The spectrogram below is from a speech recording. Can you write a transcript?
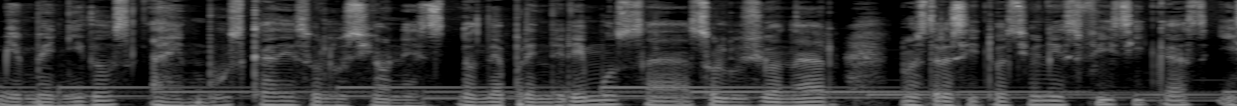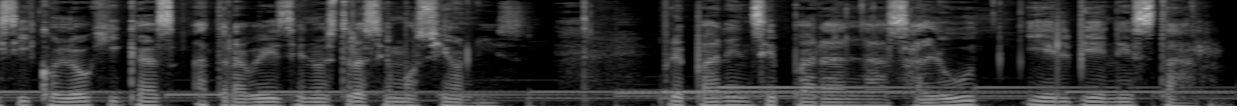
Bienvenidos a En Busca de Soluciones, donde aprenderemos a solucionar nuestras situaciones físicas y psicológicas a través de nuestras emociones. Prepárense para la salud y el bienestar.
